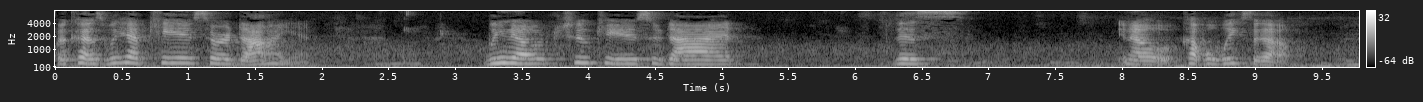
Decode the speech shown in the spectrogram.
because we have kids who are dying. Mm-hmm. We know two kids who died this, you know, a couple weeks ago mm-hmm.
